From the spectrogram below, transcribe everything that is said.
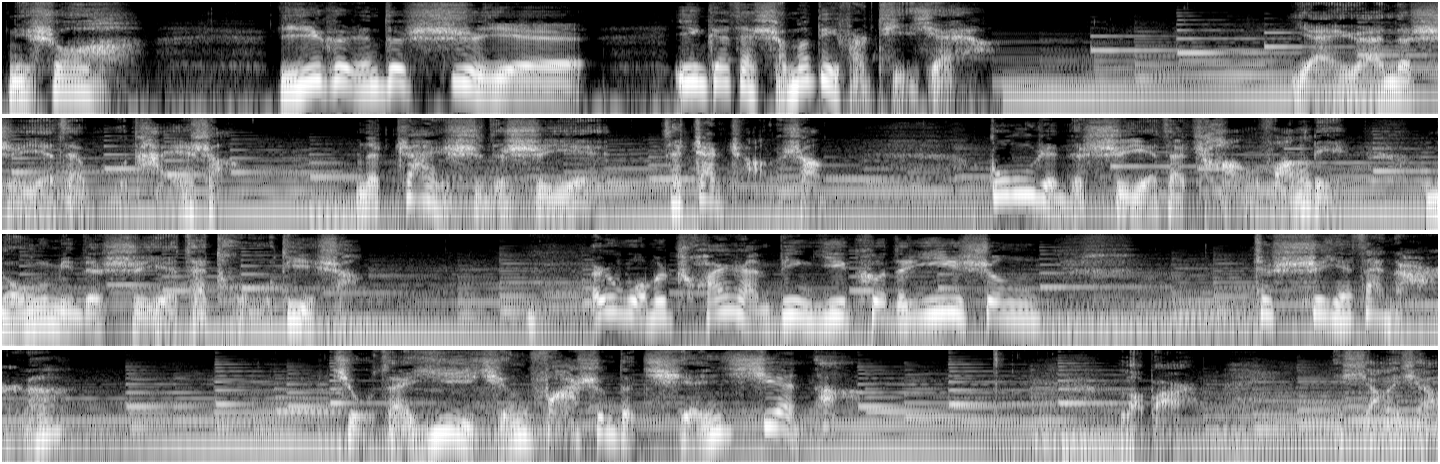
你说，一个人的事业应该在什么地方体现呀、演员的事业在舞台上，那战士的事业在战场上，工人的事业在厂房里，农民的事业在土地上，而我们传染病医科的医生，这事业在哪儿呢？就在疫情发生的前线呐、老伴儿，你想一想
